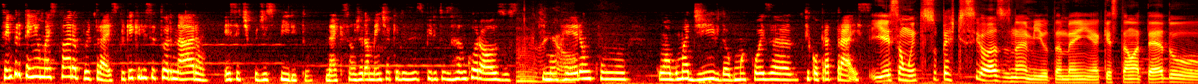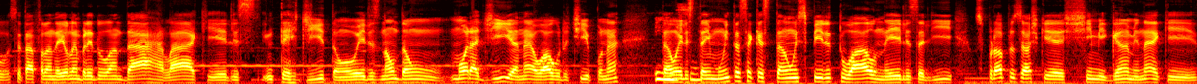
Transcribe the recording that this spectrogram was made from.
sempre têm uma história por trás. Por que, que eles se tornaram esse tipo de espírito, né? Que são geralmente aqueles espíritos rancorosos, hum, que morreram com com alguma dívida, alguma coisa ficou para trás. E eles são muito supersticiosos, né, Mil? Também a questão até do. Você tava falando aí, eu lembrei do andar lá, que eles interditam ou eles não dão moradia, né? Ou algo do tipo, né? Então Isso. eles têm muito essa questão espiritual neles ali. Os próprios, eu acho que é Shimigami, né? Que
